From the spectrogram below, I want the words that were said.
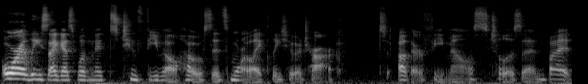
or at least i guess when it's two female hosts it's more likely to attract other females to listen. But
